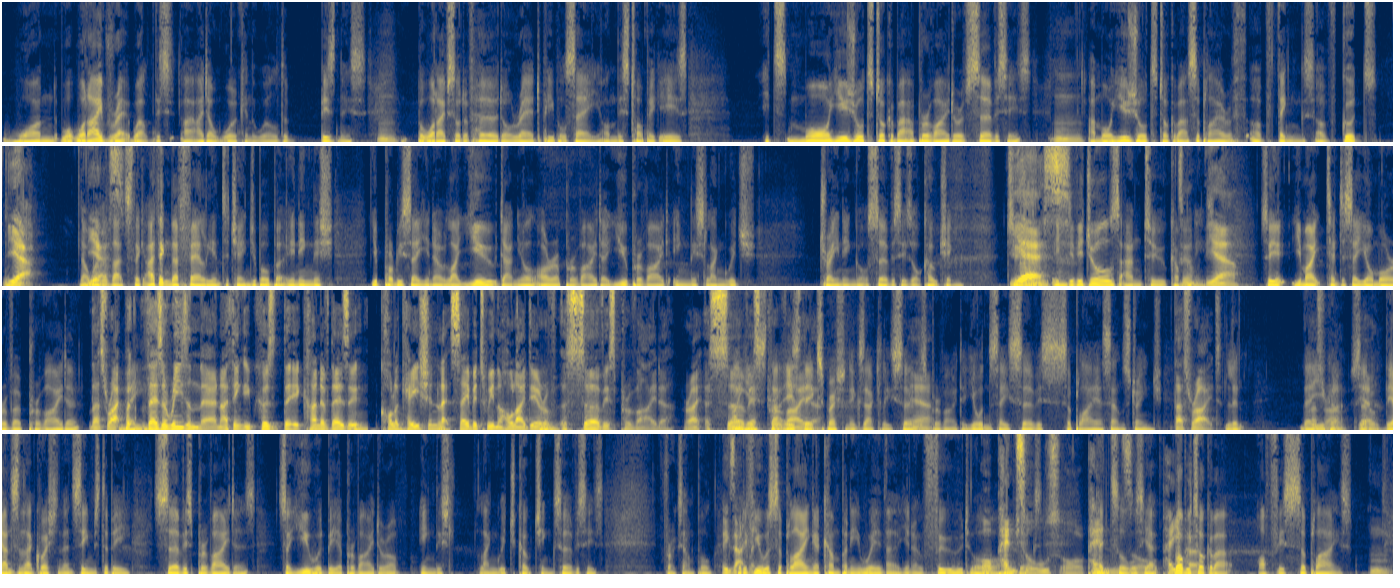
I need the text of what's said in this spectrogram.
one. What, what I've read. Well, this I, I don't work in the world of business, Mm. but what I've sort of heard or read people say on this topic is. It's more usual to talk about a provider of services Mm. and more usual to talk about supplier of of things of goods. yeah, Now, whether Yes. that's the, I think they're fairly interchangeable, but in English, you'd probably say, you know, like you, Daniel, are a provider. You provide English language training or services or coaching to Yes. individuals and to companies. yeah. So you, you might tend to say you're more of a provider. That's right, but Maybe. there's a reason there, and I think because the, it kind of there's a Mm. collocation, let's say, between the whole idea of Mm. a service provider, right? A service yes, provider. that is the expression exactly. Service Yeah. provider. You wouldn't say service supplier. Sounds strange. That's right. Little, there That's you go. So yeah. the answer to that question then seems to be service providers. So you would be a provider of English language coaching services, for example. Exactly. But if you were supplying a company with, uh, you know, food or, or objects- pencils, or pens, pencils, or yeah. paper. Well, we talk about office supplies. Mm.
